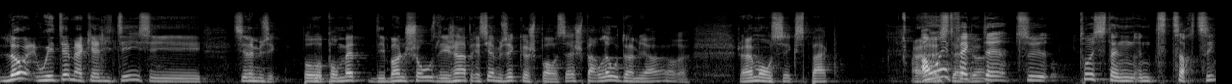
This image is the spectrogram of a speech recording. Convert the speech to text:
là où était ma qualité, c'est, c'est la musique. Pour, pour mettre des bonnes choses, les gens appréciaient la musique que je passais. Je parlais aux demi-heures. J'avais mon six-pack. Euh, Ah ouais, fait là. que tu, toi, c'était une, une petite sortie.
